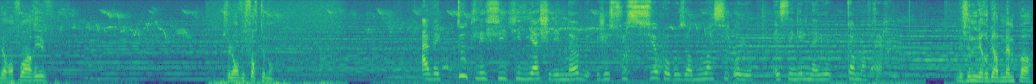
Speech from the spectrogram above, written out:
Leur enfant arrive. Je l'envie fortement. Avec toutes les filles qu'il y a chez les nobles, je suis sûre qu'Okozo Mwasi Oyo et Sengel Nayo comme mon frère. Mais je ne les regarde même pas.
